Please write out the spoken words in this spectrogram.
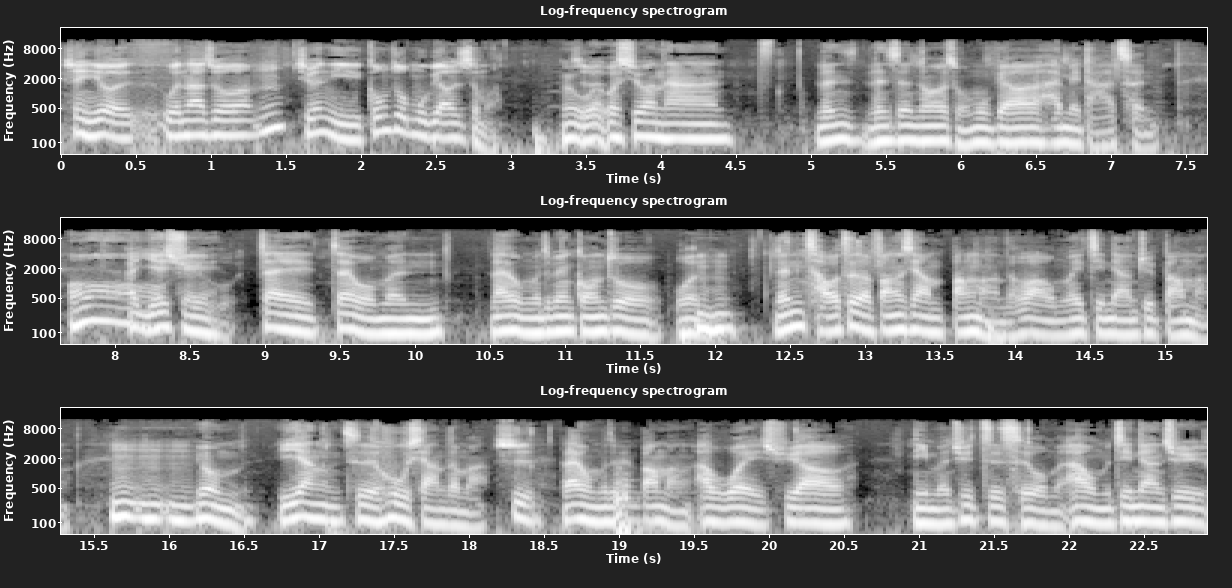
所以你就问他说：“嗯，请问你工作目标是什么？”我我希望他人人生中有什么目标还没达成。哦，他也许在在我们来我们这边工作，我能朝这个方向帮忙的话，我们会尽量去帮忙。嗯嗯嗯，因为我们一样是互相的嘛。是，来我们这边帮忙啊，我也需要。你们去支持我们啊！我们尽量去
